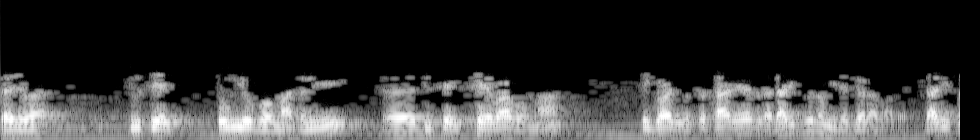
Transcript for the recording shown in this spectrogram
အဲဒီမှာဒုစရိုက်၃မျိုးပေါ်မှာတနည်း အဲဒုစရိုက်10ပါးပေါ်မှာစိတ်သွားကိုသွတ်ထားတယ်ဆိုတာဒါဒီကျွလွန်နေတယ်ပြောတာပါပဲဒါဒီစ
